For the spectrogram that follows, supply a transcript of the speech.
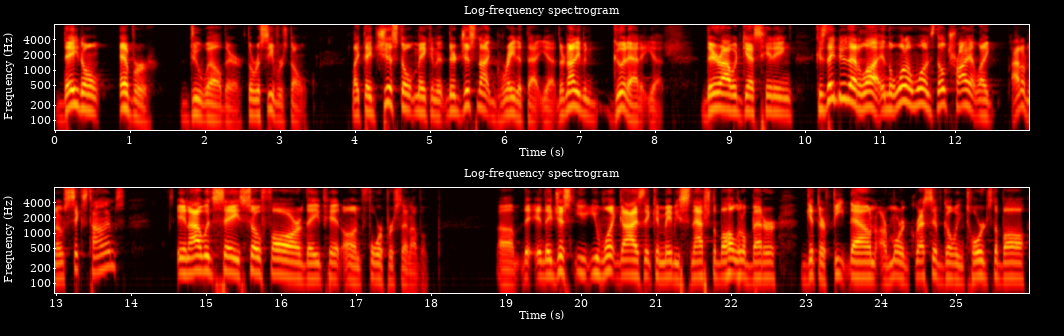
They don't ever do well there. The receivers don't. Like they just don't make it. They're just not great at that yet. They're not even good at it yet. They're, I would guess, hitting because they do that a lot in the one on ones. They'll try it like I don't know six times, and I would say so far they've hit on four percent of them. Um, they, and they just you, you want guys that can maybe snatch the ball a little better, get their feet down, are more aggressive going towards the ball.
